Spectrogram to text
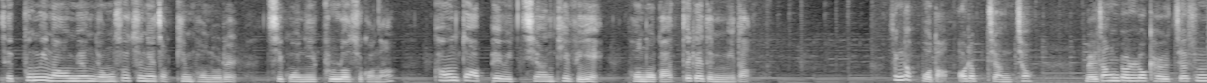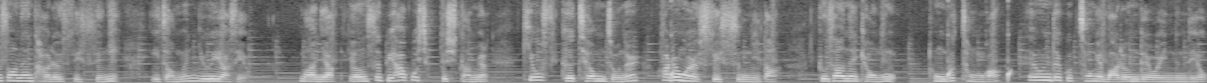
제품이 나오면 영수증에 적힌 번호를 직원이 불러주거나 카운터 앞에 위치한 TV에 번호가 뜨게 됩니다. 생각보다 어렵지 않죠? 매장별로 결제 순서는 다를 수 있으니 이 점은 유의하세요. 만약 연습이 하고 싶으시다면 키오스크 체험존을 활용할 수 있습니다. 부산의 경우 동구청과 해운대구청에 마련되어 있는데요.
